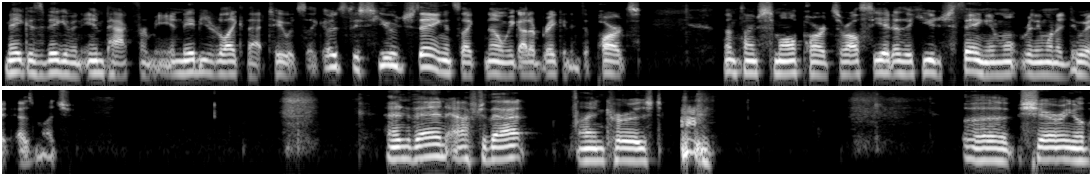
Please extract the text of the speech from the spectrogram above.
make as big of an impact for me. And maybe you're like that too. It's like, oh, it's this huge thing. It's like, no, we got to break it into parts. Sometimes small parts, or I'll see it as a huge thing and won't really want to do it as much. And then after that, I encouraged the sharing of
